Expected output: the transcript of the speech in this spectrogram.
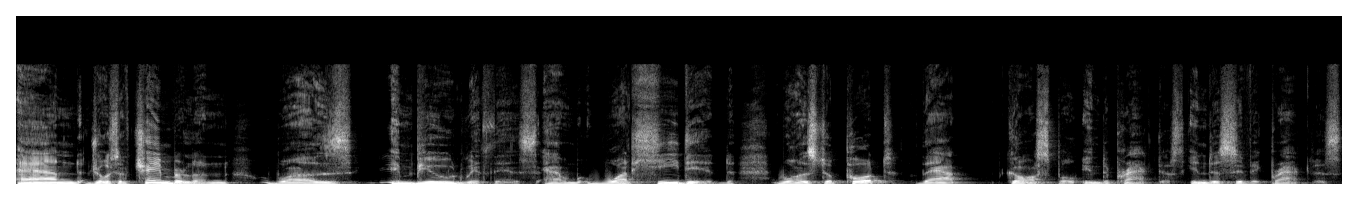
and Joseph Chamberlain was imbued with this. And what he did was to put that gospel into practice, into civic practice.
